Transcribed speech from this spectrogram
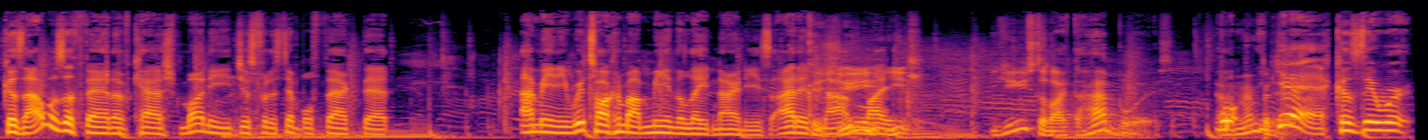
because I was a fan of Cash Money just for the simple fact that, I mean, we're talking about me in the late '90s. I did not you- like. you- you used to like the Hot Boys. I Well, remember that. Yeah, because they were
